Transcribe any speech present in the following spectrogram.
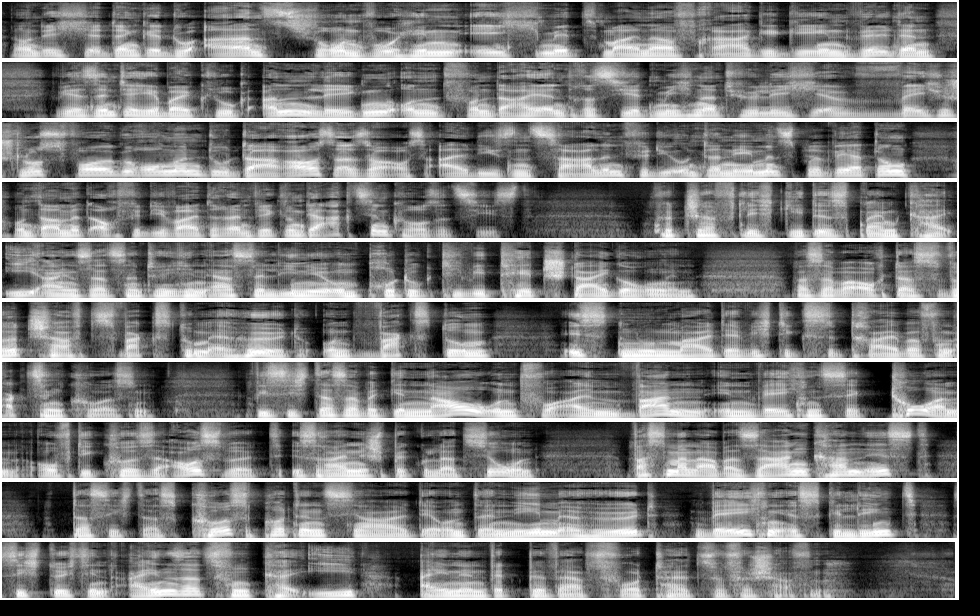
Und ich denke, du ahnst schon, wohin ich mit meiner Frage gehen will, denn wir sind ja hier bei Klug anlegen und von daher interessiert mich natürlich, welche Schlussfolgerungen du daraus, also aus all diesen Zahlen für die Unternehmensbewertung und damit auch für die weitere Entwicklung der Aktienkurse ziehst. Wirtschaftlich geht es beim KI-Einsatz natürlich in erster Linie um Produktivitätssteigerungen, was aber auch das Wirtschaftswachstum erhöht. Und Wachstum ist nun mal der wichtigste Treiber von Aktienkursen. Wie sich das aber genau und vor allem wann, in welchen Sektoren auf die Kurse auswirkt, ist reine Spekulation. Was man aber sagen kann, ist, dass sich das Kurspotenzial der Unternehmen erhöht, welchen es gelingt, sich durch den Einsatz von KI einen Wettbewerbsvorteil zu verschaffen.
